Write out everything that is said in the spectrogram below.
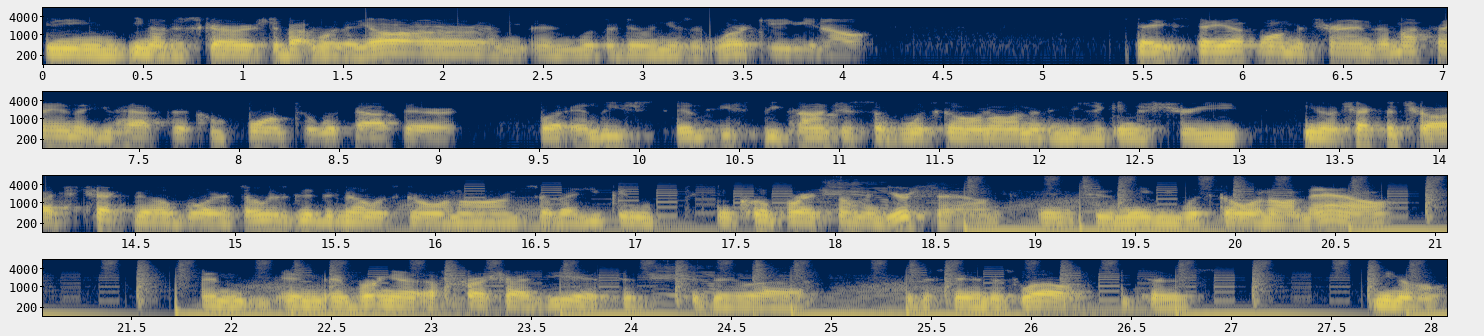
being, you know, discouraged about where they are and, and what they're doing isn't working, you know, stay stay up on the trends. I'm not saying that you have to conform to what's out there, but at least at least be conscious of what's going on in the music industry. You know, check the charts, check Billboard. It's always good to know what's going on so that you can incorporate some of your sound into maybe what's going on now, and and, and bring a, a fresh idea to, to the uh, to the sound as well. Because you know,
